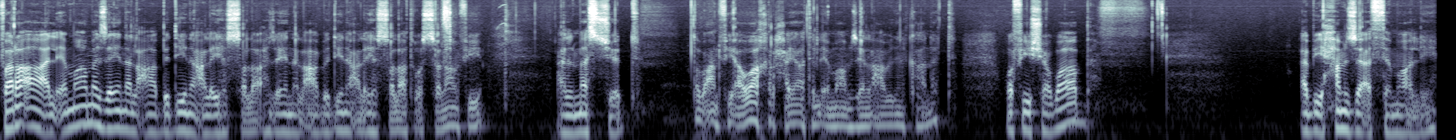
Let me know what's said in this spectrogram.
فرأى الإمام زين العابدين عليه الصلاة زين العابدين عليه الصلاة والسلام في المسجد. طبعا في أواخر حياة الإمام زين العابدين كانت. وفي شباب أبي حمزة الثمالي.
